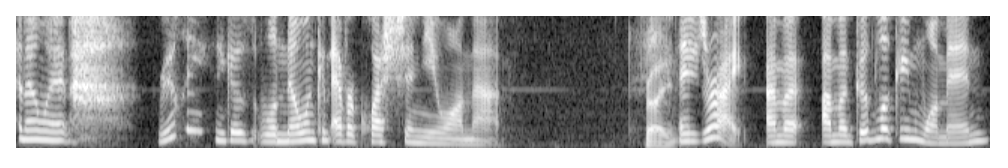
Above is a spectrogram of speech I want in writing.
And I went, Really? And he goes, Well, no one can ever question you on that. Right. And he's right. I'm a I'm a good looking woman.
